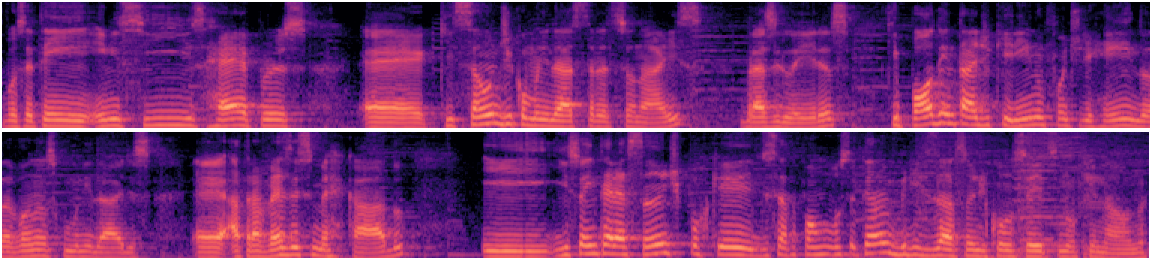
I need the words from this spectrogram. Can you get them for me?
você tem MCs, rappers, é, que são de comunidades tradicionais brasileiras, que podem estar adquirindo fonte de renda, levando as comunidades é, através desse mercado. E isso é interessante porque, de certa forma, você tem uma hibridização de conceitos no final, né?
